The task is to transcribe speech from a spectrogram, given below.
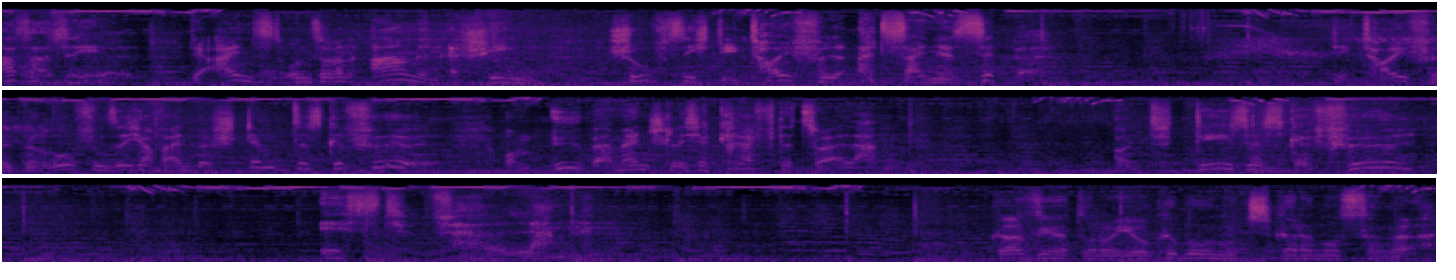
Azazel, der einst unseren Ahnen erschien, schuf sich die Teufel als seine Sippe. Die Teufel berufen sich auf ein bestimmtes Gefühl, um übermenschliche Kräfte zu erlangen. Und dieses Gefühl ist Verlangen. 和也との欲望の力の差が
